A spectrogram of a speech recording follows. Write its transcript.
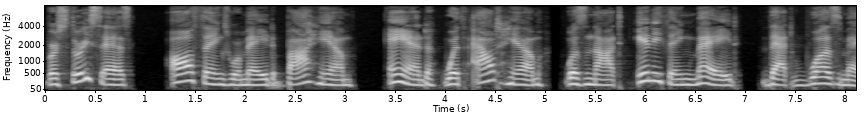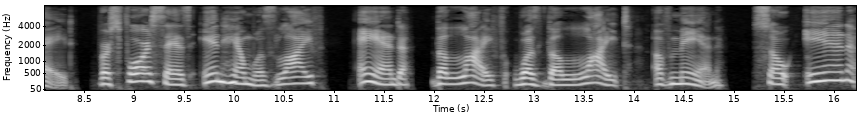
Verse 3 says, All things were made by him, and without him was not anything made that was made. Verse 4 says, In him was life, and the life was the light of men. So in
